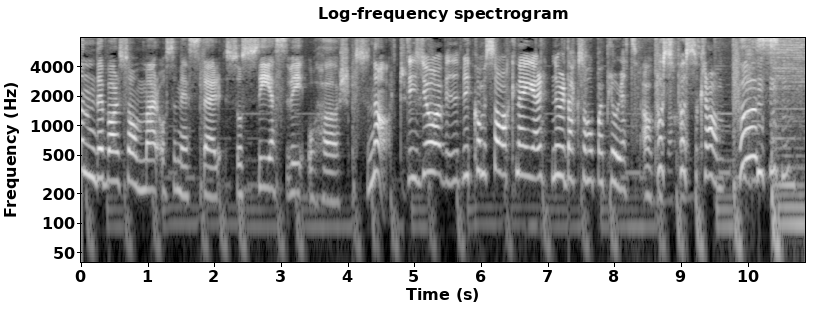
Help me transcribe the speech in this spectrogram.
underbar sommar och semester så ses vi och hörs snart. Det gör vi. Vi kommer sakna er. Nu är det dags att hoppa i plurret. Ja, puss, puss och kram. Puss!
